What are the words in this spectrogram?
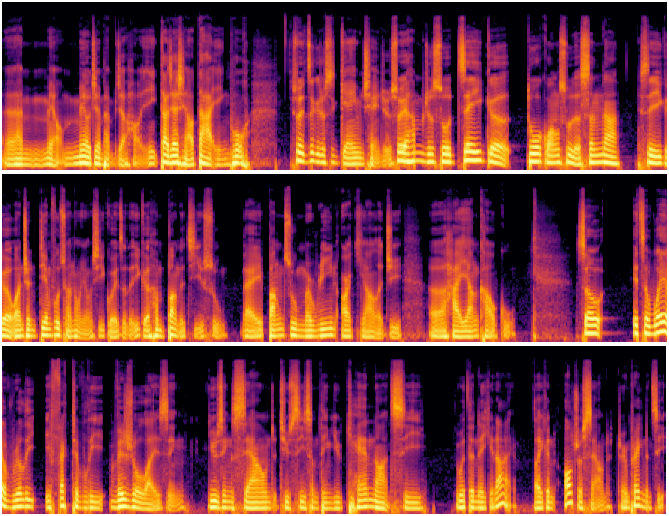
呃，没有没有键盘比较好，因大家想要大荧幕。所以这个就是 game changer，所以他们就说这一个多光束的声呐是一个完全颠覆传统游戏规则的一个很棒的技术，来帮助 marine archaeology，呃，海洋考古。So it's a way of really effectively visualizing using sound to see something you cannot see with the naked eye, like an ultrasound during pregnancy.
